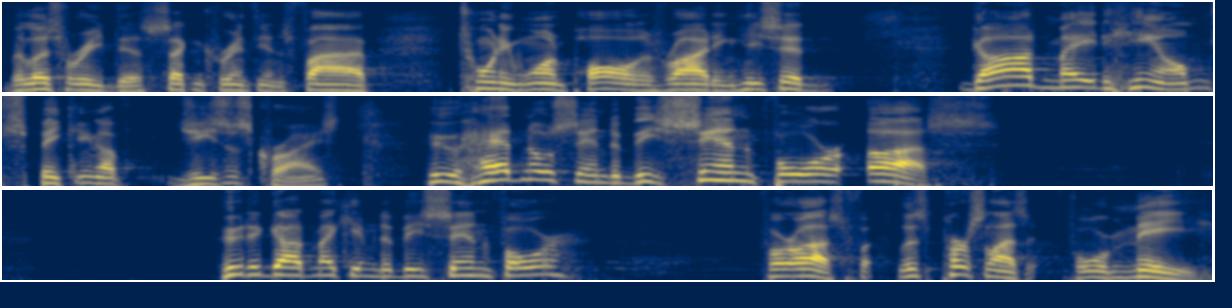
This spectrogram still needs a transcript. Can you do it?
But let's read this. 2 Corinthians 5 21, Paul is writing. He said, God made him, speaking of Jesus Christ, who had no sin, to be sin for us. Who did God make him to be sin for? for us. Let's personalize it. For me.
